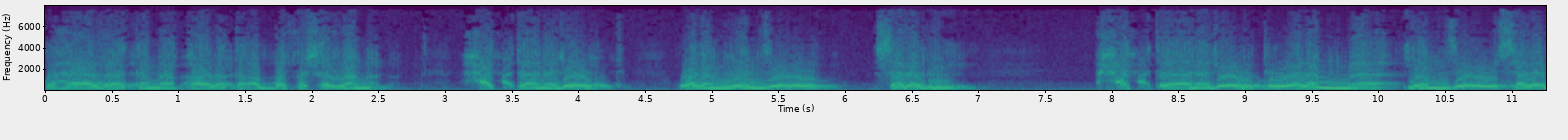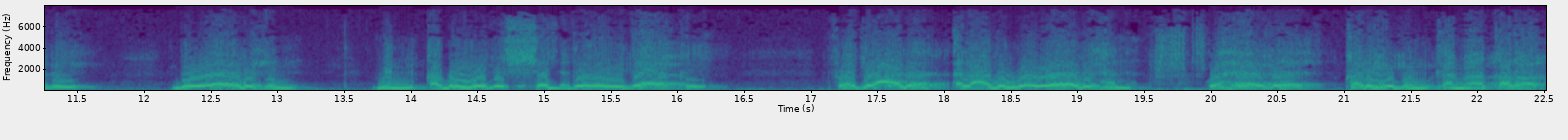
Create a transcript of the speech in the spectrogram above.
وهذا كما قال تأبط شرا حتى نجوت ولم ينزع سلبي. حتى نجوت ولما ينزع سلبي. بواله من قبيض الشد غيداقي فجعل العدو والها وهذا قريب كما ترى.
